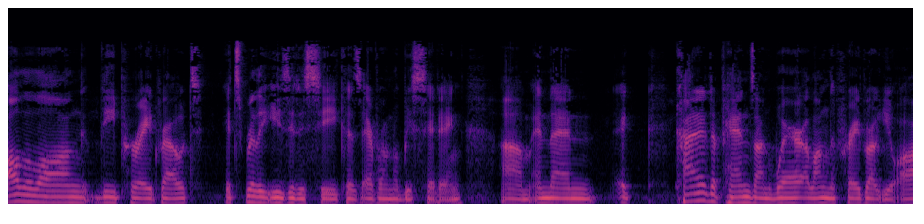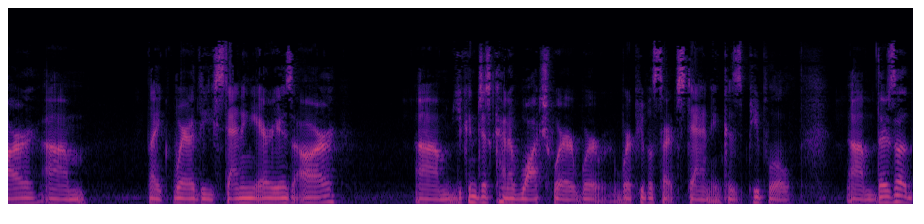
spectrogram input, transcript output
all along the parade route. It's really easy to see because everyone will be sitting. Um, and then it kind of depends on where along the parade route you are, um, like where the standing areas are. Um, you can just kind of watch where where where people start standing because people um, there's a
